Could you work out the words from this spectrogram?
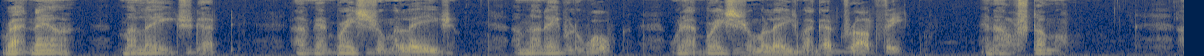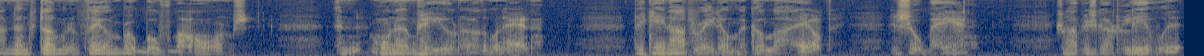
Right now, my legs got, I've got braces on my legs. I'm not able to walk without braces on my legs. I got drop feet, and I'll stumble. I've done stumbled and fell and broke both of my arms, and one of them's healed, the other one hadn't. They can't operate on me because my health is so bad. So I've just got to live with it.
